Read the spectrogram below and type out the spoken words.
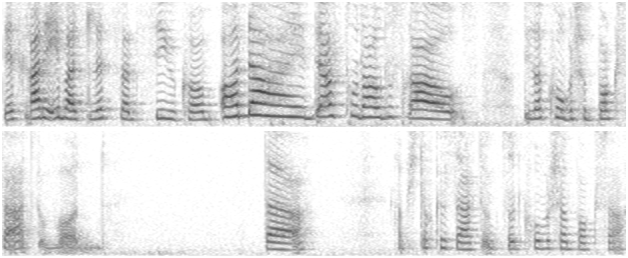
Der ist gerade eben als letzter ans Ziel gekommen. Oh nein, der Astronaut ist raus. Dieser komische Boxer hat gewonnen. Da. Hab ich doch gesagt, irgend so ein komischer Boxer.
